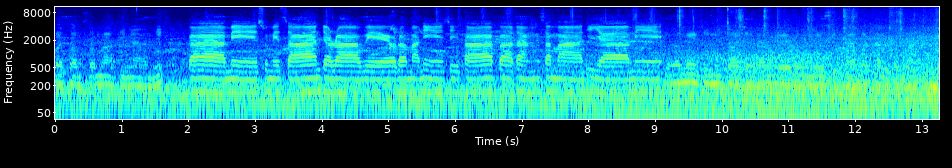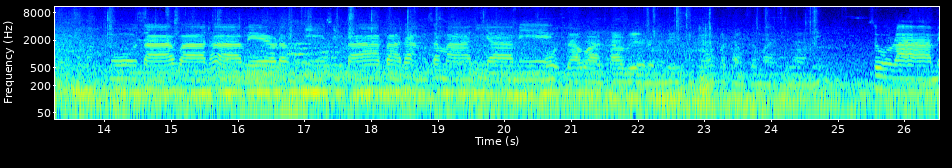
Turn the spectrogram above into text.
ปะทังสมาธิญานิกาเมสุเมสานจราเวรมณีสิกขาปะทังสมาธิยามิเอเมสุนิจาเจราเวรมณีสิกขาปะทังสมาธิญามิโมสาวาทาเวรมณีสิกขาปะทังสมาธิยามิโมสาวาทาเวรมณีสิกขาปะทังสมาธิญามิสุราเม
